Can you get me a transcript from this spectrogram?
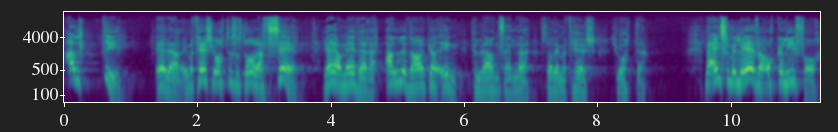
alltid er der. I Matteus 28 så står det at se, jeg er med dere alle dager inn til verdens ende, står det i Matteus 28. Med en som vi lever vårt liv for,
